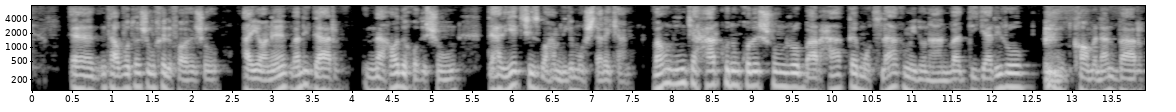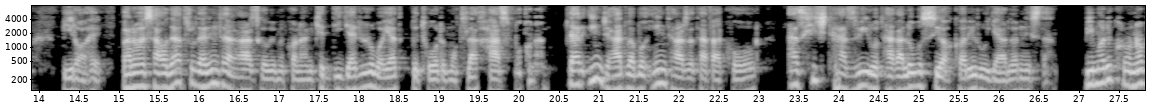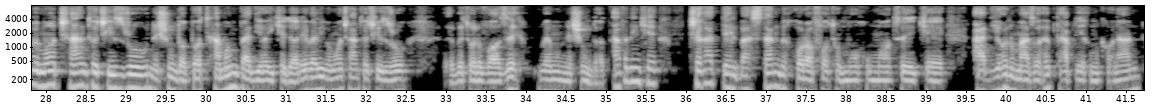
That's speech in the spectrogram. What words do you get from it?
تفاوت‌هاشون خیلی فاحش و عیانه ولی در نهاد خودشون در یک چیز با همدیگه مشترکن. و اون اینکه هر کدوم خودشون رو بر حق مطلق می‌دونن و دیگری رو کاملا بر بیراهه. برای سعادت رو در این ارزیابی می‌کنن که دیگری رو باید به طور مطلق حذف بکنن. در این جهت و با این طرز تفکر از هیچ تزویر و تقلب و سیاهکاری رویگردان نیستن. بیماری کرونا به ما چند تا چیز رو نشون داد با تمام بدیهایی که داره ولی به ما چند تا چیز رو به طور واضح بهمون نشون داد. اول اینکه چقدر دلبستن به خرافات و موهومات که ادیان و مذاهب تبلیغ می‌کنن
